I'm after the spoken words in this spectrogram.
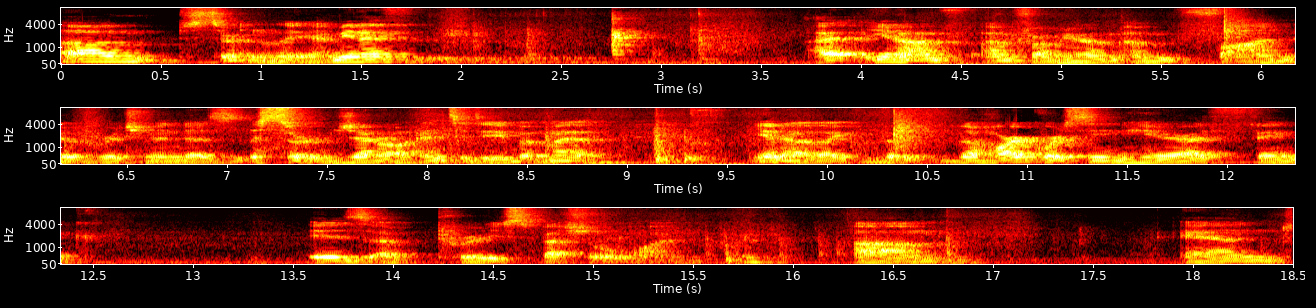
Um, certainly. I mean, I, I, you know, I'm, I'm from here. I'm, I'm fond of Richmond as a sort of general entity, but my, you know, like the the hardcore scene here, I think, is a pretty special one, um, and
